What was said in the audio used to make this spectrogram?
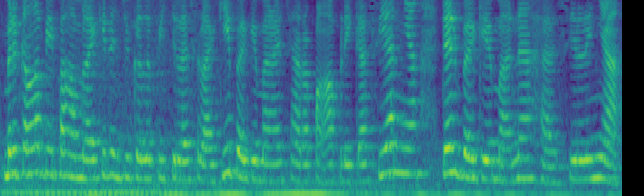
Mereka lebih paham lagi dan juga lebih jelas lagi bagaimana cara pengaplikasiannya Dan bagaimana hasilnya.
